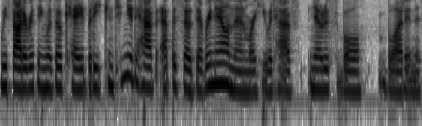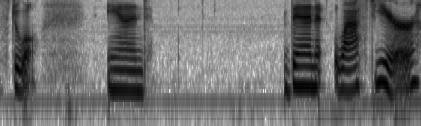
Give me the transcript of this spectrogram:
we thought everything was okay, but he continued to have episodes every now and then where he would have noticeable blood in his stool. And then last year,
